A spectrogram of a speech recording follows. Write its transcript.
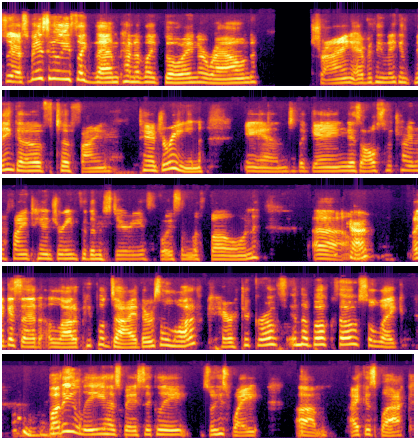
so yeah, so basically it's like them kind of like going around trying everything they can think of to find Tangerine. And the gang is also trying to find Tangerine for the mysterious voice on the phone. Um, okay. Like I said, a lot of people die. There's a lot of character growth in the book, though. So, like, Buddy Lee has basically, so he's white. Um, Ike is black.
